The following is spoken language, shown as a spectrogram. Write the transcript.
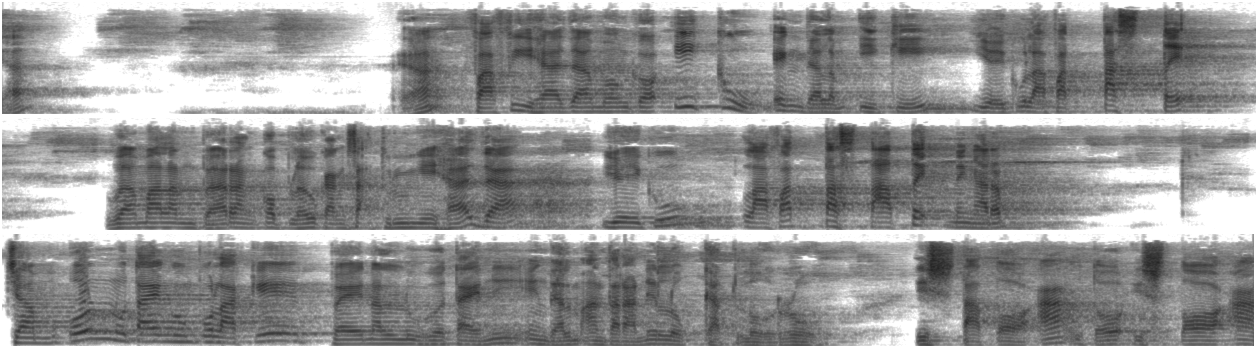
Ya ya fa fi hadza mongko iku ing dalem iki yaiku lafat tastik wa malan barang qoblahu kang sadurunge hadza yaiku lafat tastatik ning ngarep. Jamun utahe ngumpulake bainal lughataini ing dalem antarane logat loro istatoa utawa istoa.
